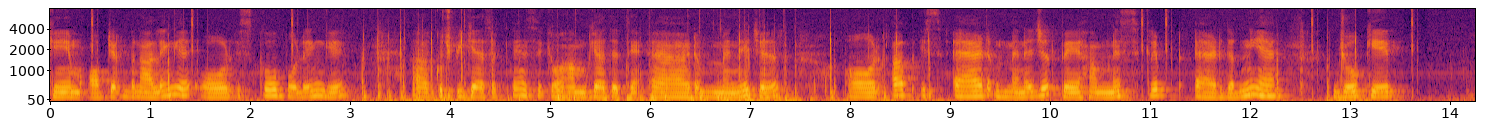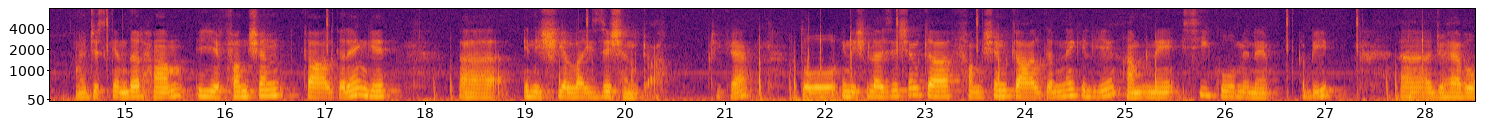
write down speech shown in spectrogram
गेम ऑब्जेक्ट बना लेंगे और इसको बोलेंगे आ, कुछ भी कह सकते हैं। इसी को हम कह देते हैं ऐड मैनेजर और अब इस ऐड मैनेजर पे हमने स्क्रिप्ट ऐड करनी है जो कि जिसके अंदर हम ये फ़ंक्शन कॉल करेंगे इनिशियलाइजेशन का ठीक है? तो इनिशियलाइजेशन का फ़ंक्शन कॉल करने के लिए हमने इसी को मैंने अभी आ, जो है वो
